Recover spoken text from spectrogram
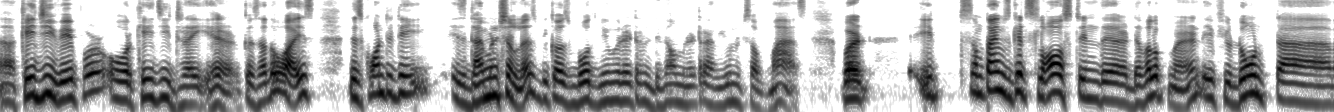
uh, kg vapor over kg dry air because otherwise this quantity is dimensionless because both numerator and denominator have units of mass. But it sometimes gets lost in the development if you do not uh,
